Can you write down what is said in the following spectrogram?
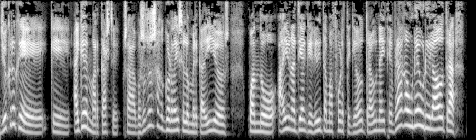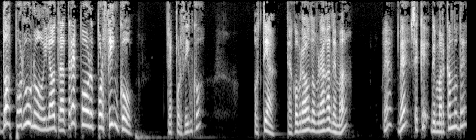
Yo creo que, que hay que desmarcarse. O sea, ¿vosotros os acordáis en los mercadillos cuando hay una tía que grita más fuerte que otra? Una dice, braga un euro y la otra, dos por uno y la otra, tres por, por cinco. ¿Tres por cinco? Hostia, ¿te ha cobrado dos bragas de más? ¿Eh? ¿Ves? Si es que desmarcándote,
